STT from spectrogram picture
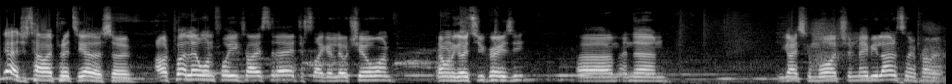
yeah, just how I put it together. So I'll put a little one for you guys today, just like a little chill one. I don't wanna go too crazy. Um, and then you guys can watch and maybe learn something from it.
